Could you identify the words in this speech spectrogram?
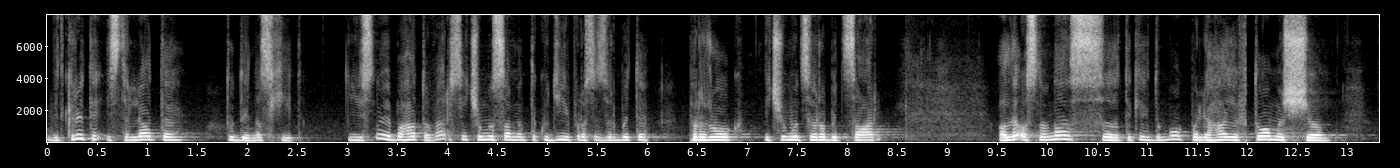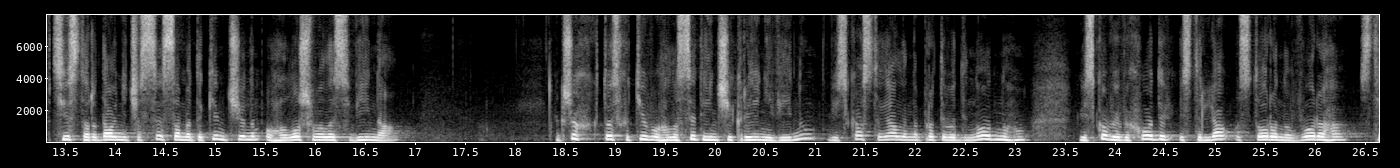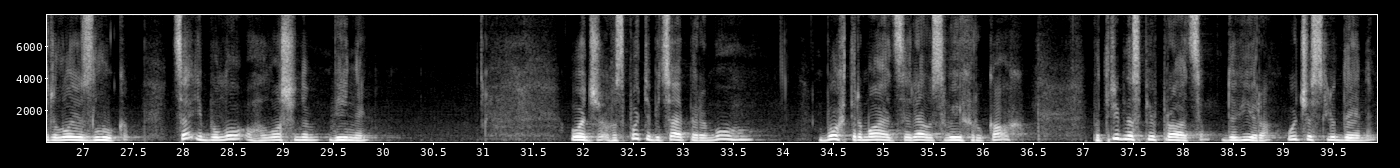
Відкрити і стріляти туди, на схід. І існує багато версій, чому саме таку дію просить зробити пророк і чому це робить цар. Але основна з е, таких думок полягає в тому, що в ці стародавні часи саме таким чином оголошувалась війна. Якщо хтось хотів оголосити іншій країні війну, війська стояли напроти один одного, військовий виходив і стріляв у сторону ворога стрілою з лука. Це і було оголошенням війни. Отже, Господь обіцяє перемогу, Бог тримає царя у своїх руках. Потрібна співпраця, довіра, участь людини.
